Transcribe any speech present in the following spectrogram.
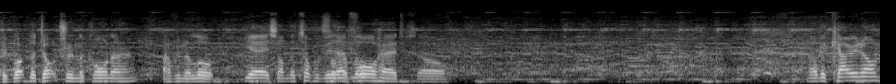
They've got the doctor in the corner having a look. yeah, it's on the top of It's his on head. forehead. So now they're carrying on.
